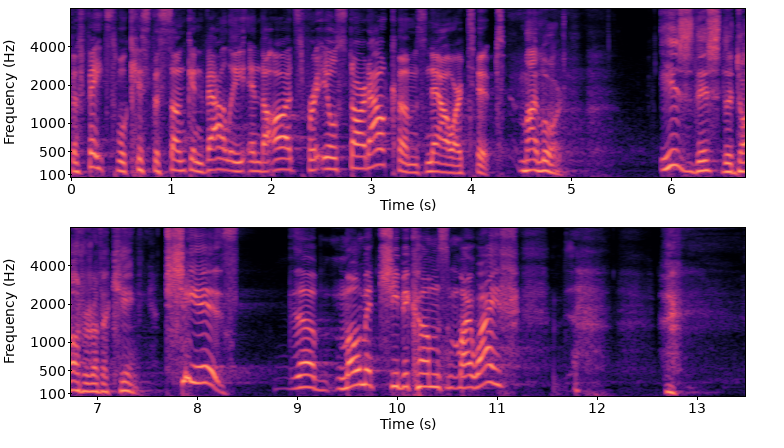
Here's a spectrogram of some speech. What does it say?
The fates will kiss the sunken valley, and the odds for ill starred outcomes now are tipped. My lord, is this the daughter of a king? She is. The moment she becomes my wife.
